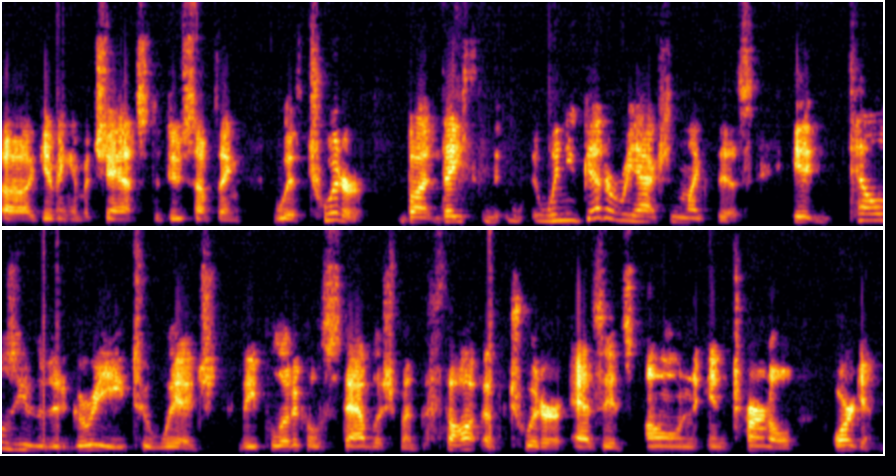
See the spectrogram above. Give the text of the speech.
uh, giving him a chance to do something with Twitter. But they, when you get a reaction like this, it tells you the degree to which the political establishment thought of Twitter as its own internal organ.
